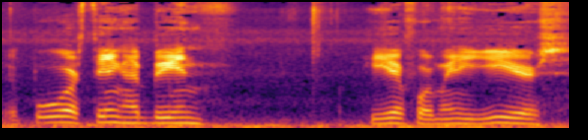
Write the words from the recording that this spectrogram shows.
The poor thing have been here for many years.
